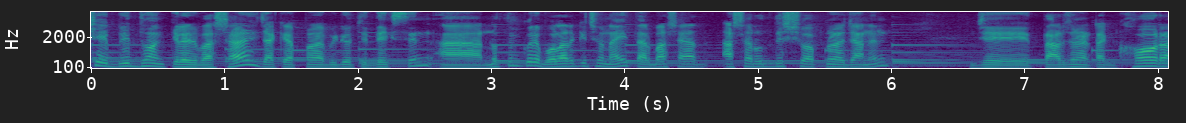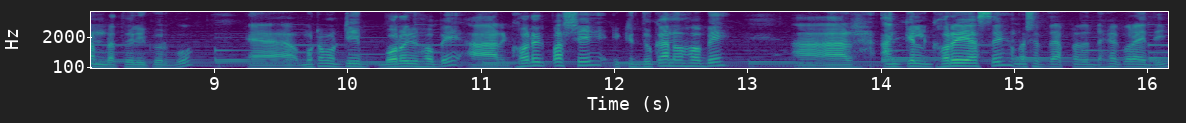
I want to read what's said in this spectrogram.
সেই বৃদ্ধ আঙ্কেলের বাসায়, যাকে আপনারা ভিডিওতে দেখছেন, আর নতুন করে বলার কিছু নাই, তার বাসায় আসার উদ্দেশ্য আপনারা জানেন। যে তার জন্য একটা ঘর আমরা তৈরি করব। মোটামুটি বড়ই হবে আর ঘরের পাশে একটি দোকানও হবে। আর আঙ্কেল ঘরে আছে ওনার সাথে আপনাদের দেখা করাই দিই।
